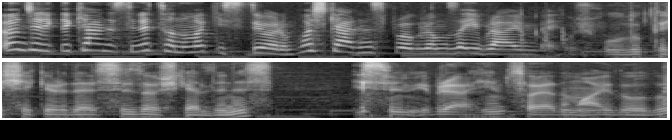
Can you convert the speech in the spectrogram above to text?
Öncelikle kendisini tanımak istiyorum. Hoş geldiniz programımıza İbrahim Bey. Hoş bulduk, teşekkür ederiz. Siz de hoş geldiniz. İsmim İbrahim, soyadım Aydoğdu.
